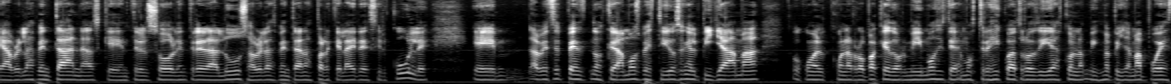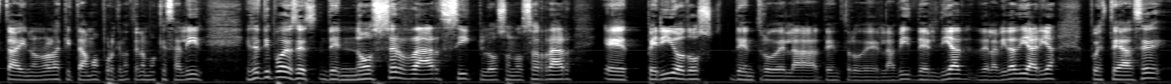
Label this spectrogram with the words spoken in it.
eh, abre las ventanas, que entre el sol, entre la luz, abre las ventanas para que el aire circule. Eh, a veces pen- nos quedamos vestidos en el pijama o con, el- con la ropa que dormimos y tenemos tres y cuatro días con la misma pijama puesta y no nos la quitamos porque no tenemos que salir. Ese tipo de, de no cerrar ciclos o no cerrar eh, periodos dentro de la dentro de la del día de la vida diaria, pues te hace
